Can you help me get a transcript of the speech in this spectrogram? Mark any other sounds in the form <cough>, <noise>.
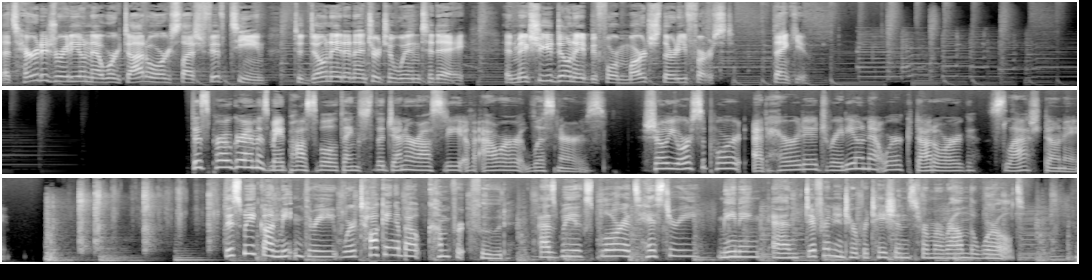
That's heritageradionetwork.org slash 15 to donate and enter to win today. And make sure you donate before March 31st. Thank you. This program is made possible thanks to the generosity of our listeners. Show your support at heritageradionetwork.org slash donate. This week on Meat and Three, we're talking about comfort food as we explore its history, meaning, and different interpretations from around the world.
